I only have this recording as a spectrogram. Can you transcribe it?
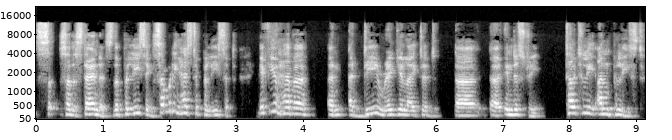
so, so the standards the policing somebody has to police it. If you have a an, a deregulated uh, uh, industry totally unpoliced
